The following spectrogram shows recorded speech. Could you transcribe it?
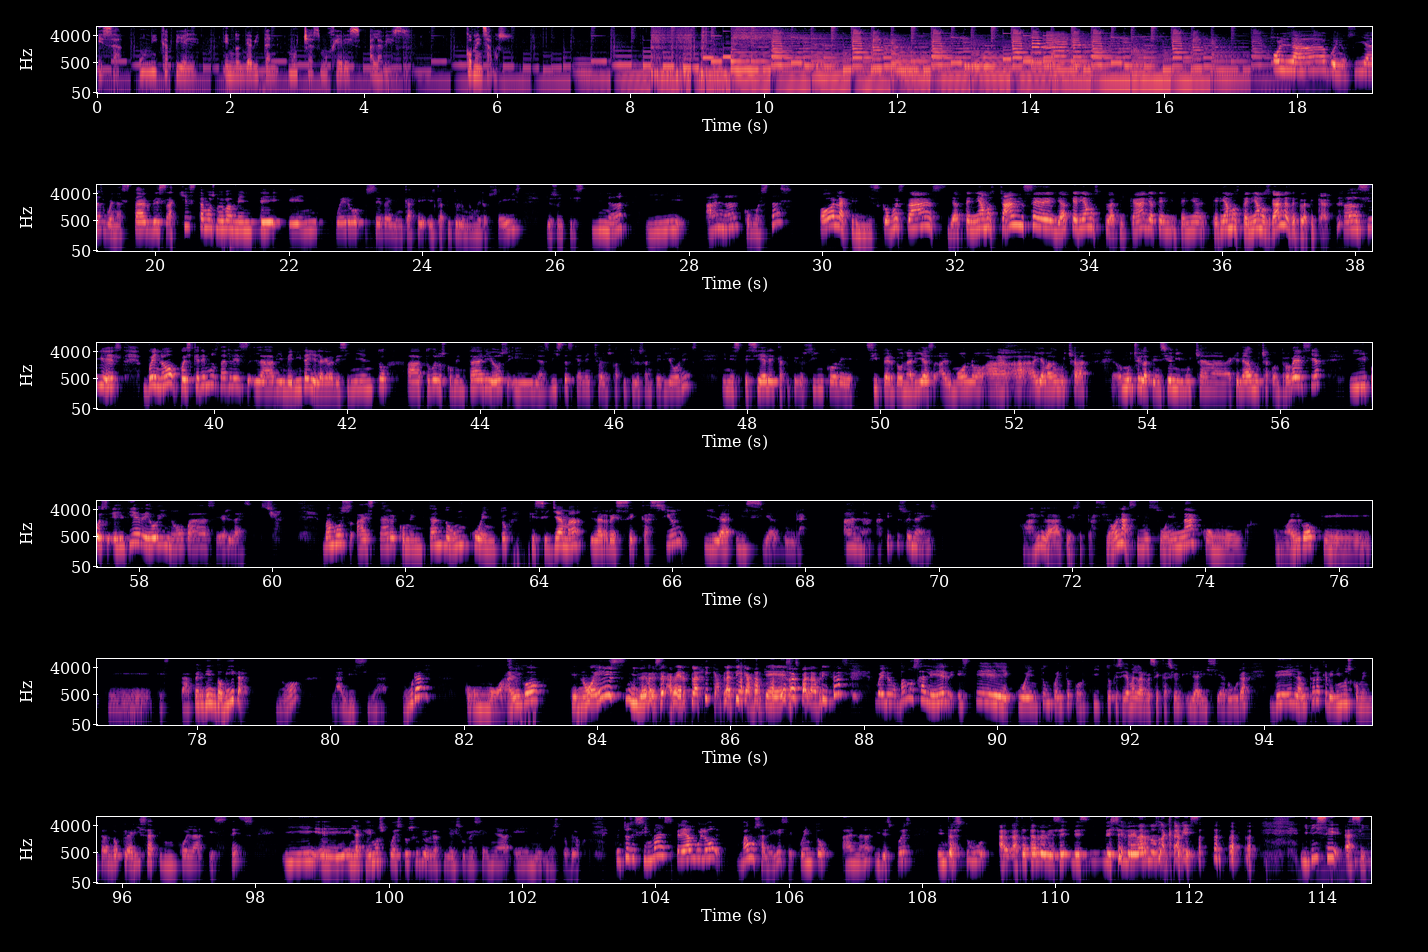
esa única piel en donde habitan muchas mujeres a la vez. Comenzamos. Hola, buenos días, buenas tardes. Aquí estamos nuevamente en Cuero, Seda y Encaje, el capítulo número 6. Yo soy Cristina y Ana, ¿cómo estás? Hola Cris, ¿cómo estás? Ya teníamos chance, ya queríamos platicar, ya tenía, queríamos, teníamos ganas de platicar. Así es. Bueno, pues queremos darles la bienvenida y el agradecimiento a todos los comentarios y las vistas que han hecho a los capítulos anteriores, en especial el capítulo 5 de Si perdonarías al mono ha, llamado mucha, mucho la atención y ha generado mucha controversia. Y pues el día de hoy no va a ser la excepción. Vamos a estar comentando un cuento que se llama La resecación y la lisiadura. Ana, ¿a qué te suena eso? Ay, la desecación, así me suena como, como algo que, que, que está perdiendo vida, ¿no? La lisiadura, como algo que no es ni debe ser. A ver, platica, platica, porque esas palabritas. Bueno, vamos a leer este cuento, un cuento cortito que se llama La resecación y la lisiadura, de la autora que venimos comentando, Clarisa Pincola Estés, y eh, en la que hemos puesto su biografía y su reseña en nuestro blog. Entonces, sin más preámbulo, vamos a leer ese cuento, Ana, y después entras tú a, tratar de desenredarnos la cabeza. y dice así.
